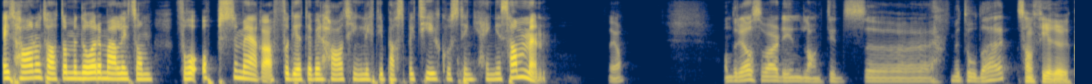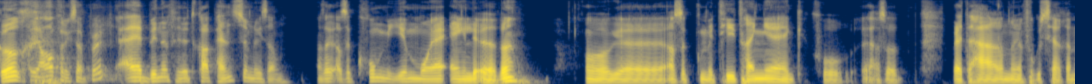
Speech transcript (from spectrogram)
jeg tar notater, men da er det mer litt sånn for å oppsummere, fordi at jeg vil ha ting litt i perspektiv, hvordan ting henger sammen. Andreas, hva er din langtidsmetode her? Sånn fire uker. Ja, for eksempel. Jeg begynner å finne ut hva er pensum, liksom. Altså, altså hvor mye må jeg egentlig øve? Og eh, altså, hvor mye tid trenger jeg? Hvor, altså, dette her er noe jeg fokuserer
